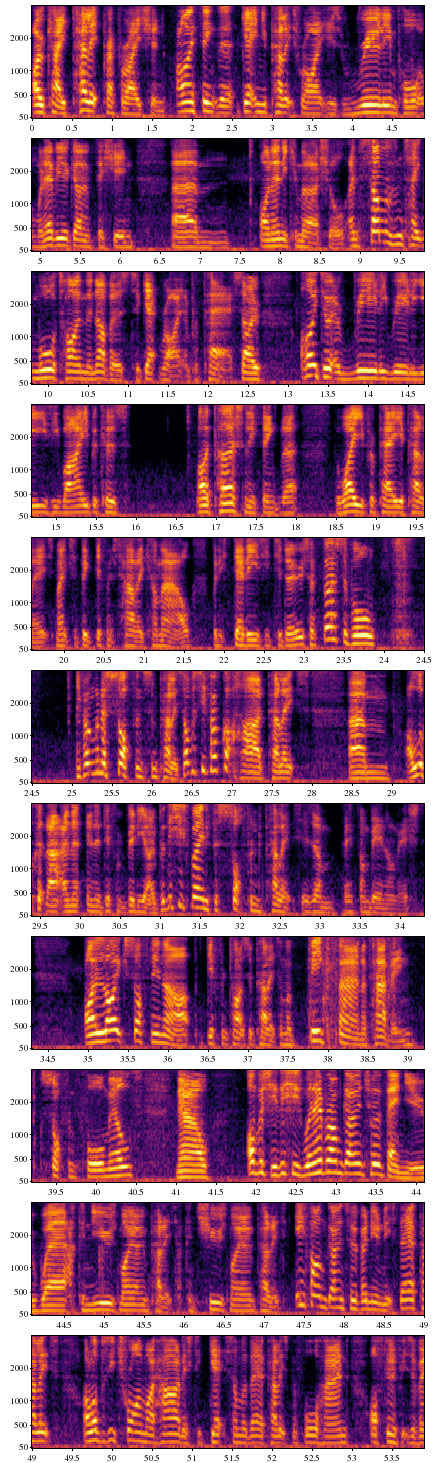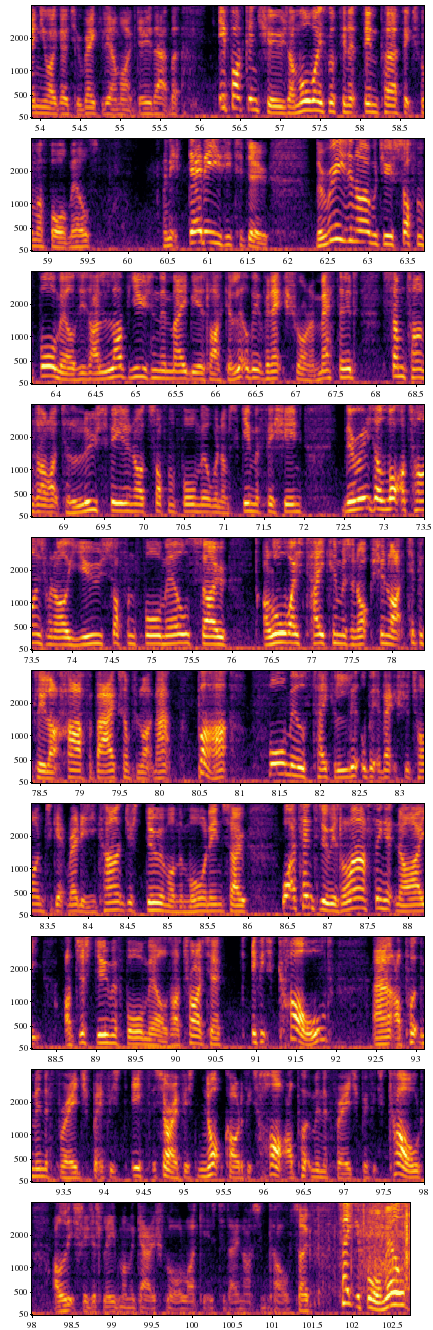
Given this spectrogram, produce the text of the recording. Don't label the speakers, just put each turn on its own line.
Okay, pellet preparation. I think that getting your pellets right is really important whenever you're going fishing um, on any commercial. And some of them take more time than others to get right and prepare. So I do it a really, really easy way because I personally think that the way you prepare your pellets makes a big difference to how they come out, but it's dead easy to do. So first of all, if I'm going to soften some pellets, obviously if I've got hard pellets, um, I'll look at that in a, in a different video, but this is mainly for softened pellets, is um, if I'm being honest. I like softening up different types of pellets. I'm a big fan of having softened four mils. Now, obviously this is whenever I'm going to a venue where I can use my own pellets, I can choose my own pellets. If I'm going to a venue and it's their pellets, I'll obviously try my hardest to get some of their pellets beforehand. Often if it's a venue I go to regularly, I might do that. But if I can choose, I'm always looking at Fin Perfects for my four mils. And it's dead easy to do. The reason I would use softened four mils is I love using them maybe as like a little bit of an extra on a method. Sometimes I like to loose feed an odd softened four mil when I'm skimmer fishing. There is a lot of times when I'll use softened four mils, so I'll always take them as an option, like typically like half a bag, something like that. But four mils take a little bit of extra time to get ready. You can't just do them on the morning. So what I tend to do is last thing at night, I'll just do my four mils. I'll try to, if it's cold, uh, I'll put them in the fridge. But if it's if sorry, if it's not cold, if it's hot, I'll put them in the fridge. But if it's cold, I'll literally just leave them on the garage floor like it is today, nice and cold. So take your four mils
